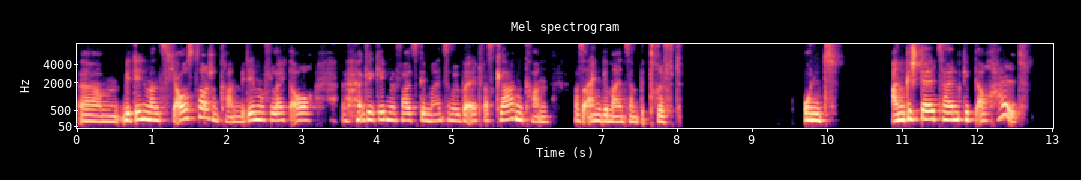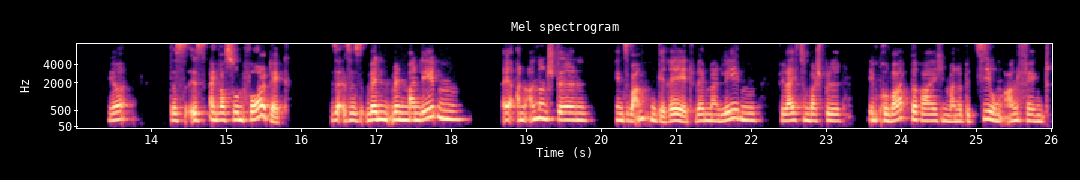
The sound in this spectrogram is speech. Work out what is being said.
ähm, mit denen man sich austauschen kann, mit denen man vielleicht auch äh, gegebenenfalls gemeinsam über etwas klagen kann, was einen gemeinsam betrifft. Und angestellt sein gibt auch Halt. Ja, das ist einfach so ein Fallback. Also wenn, wenn mein Leben äh, an anderen Stellen ins Wanken gerät, wenn mein Leben vielleicht zum Beispiel im Privatbereich, in meiner Beziehung anfängt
